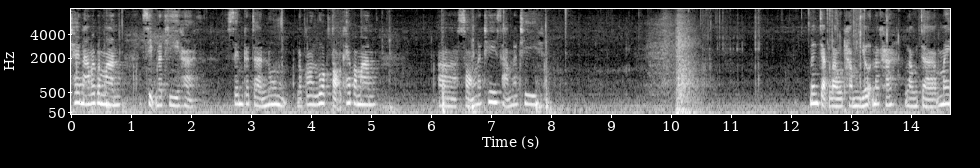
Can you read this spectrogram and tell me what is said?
แช่น้ำไว้ประมาณ 10 นาทีค่ะ เส้นก็จะนุ่ม แล้วก็ลวกต่อแค่ประมาณสองนาทีสามนาที เนื่องจากเราทำเยอะนะคะ เราจะไม่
